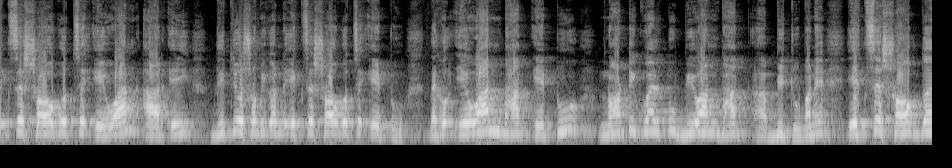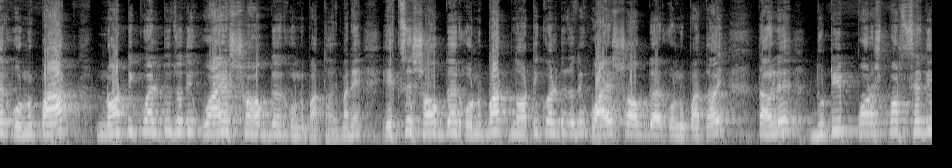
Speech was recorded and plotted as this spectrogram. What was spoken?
এক্সের সহগ হচ্ছে এ ওয়ান আর এই দ্বিতীয় সমীকরণ এক্সের সহগ হচ্ছে এ টু দেখো এ ওয়ান ভাগ A two not equal to B one ভাগ বি টু মানে এক্সের সহগদ্বয়ের অনুপাত নট ইকুয়াল টু যদি ওয়াই এর সহগদ্বয়ের অনুপাত হয়। মানে এক্সের সহগদ্বয়ের অনুপাত নট ইকুয়াল টু যদি ওয়াই এর সহগদ্বয়ের অনুপাত হয়, তাহলে দুটি পরস্পর ছেদি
